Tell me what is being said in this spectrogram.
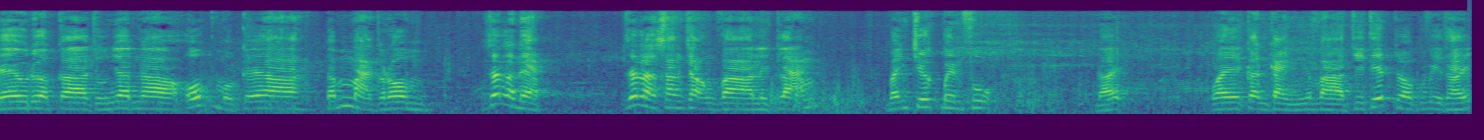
đều được à, chủ nhân à, ốp một cái à, tấm mạ chrome rất là đẹp rất là sang trọng và lịch lãm bánh trước bên phụ. Đấy quay cận cảnh và chi tiết cho quý vị thấy.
